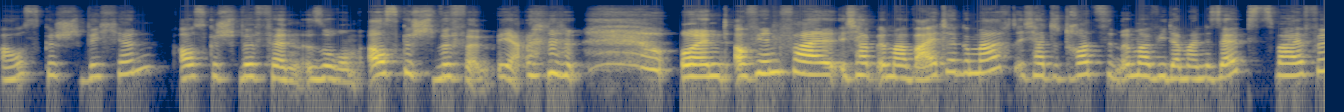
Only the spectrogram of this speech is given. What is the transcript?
ausgeschwichen ausgeschwiffen, so rum, ausgeschwiffen, ja. Und auf jeden Fall, ich habe immer weitergemacht. Ich hatte trotzdem immer wieder meine Selbstzweifel,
